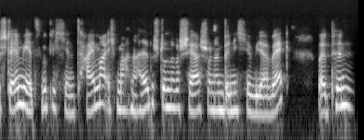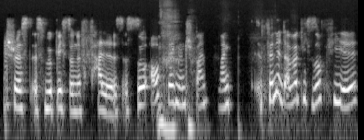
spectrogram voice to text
stelle mir jetzt wirklich hier einen Timer, ich mache eine halbe Stunde Recherche und dann bin ich hier wieder weg. Weil Pinterest ist wirklich so eine Falle. Es ist so aufregend und spannend. Man findet da wirklich so viel,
